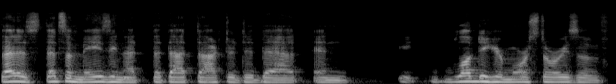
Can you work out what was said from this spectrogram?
That is that's amazing that that that doctor did that and love to hear more stories of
